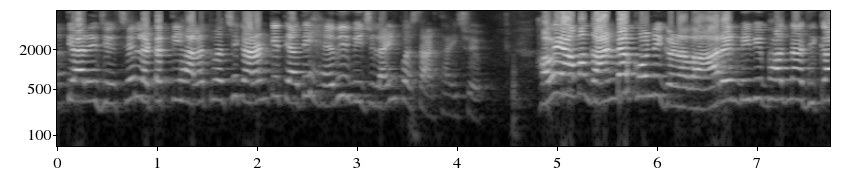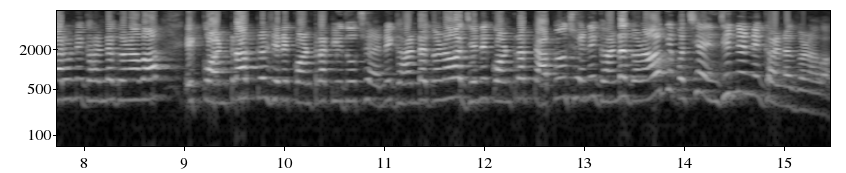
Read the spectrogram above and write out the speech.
અત્યારે જે છે, લટકતી હાલતમાં છે, કારણ કે ત્યાંથી હેવી વીજ લાઈન પસાર થાય છે. હવે આમાં ગાંડા કોને ગણાવવા આર એન્ડ વિભાગના અધિકારીઓને ગાંડા ગણાવવા એક કોન્ટ્રાક્ટર જેને કોન્ટ્રાક્ટ લીધો છે, એને ગાંડા ગણાવવા જેને કોન્ટ્રાક્ટ આપ્યો છે, એને ગાંડા ગણાવવા કે પછી એન્જિનિયરને ગાંડા ગણાવવા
